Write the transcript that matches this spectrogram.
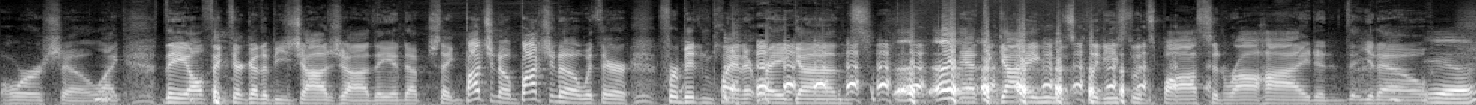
horror show. Like they all think they're going to be Zsa Zsa. They end up saying Bachino, Bachino with their Forbidden Planet ray guns at the guy who was Clint Eastwood's boss in Rawhide, and you know, Yeah.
